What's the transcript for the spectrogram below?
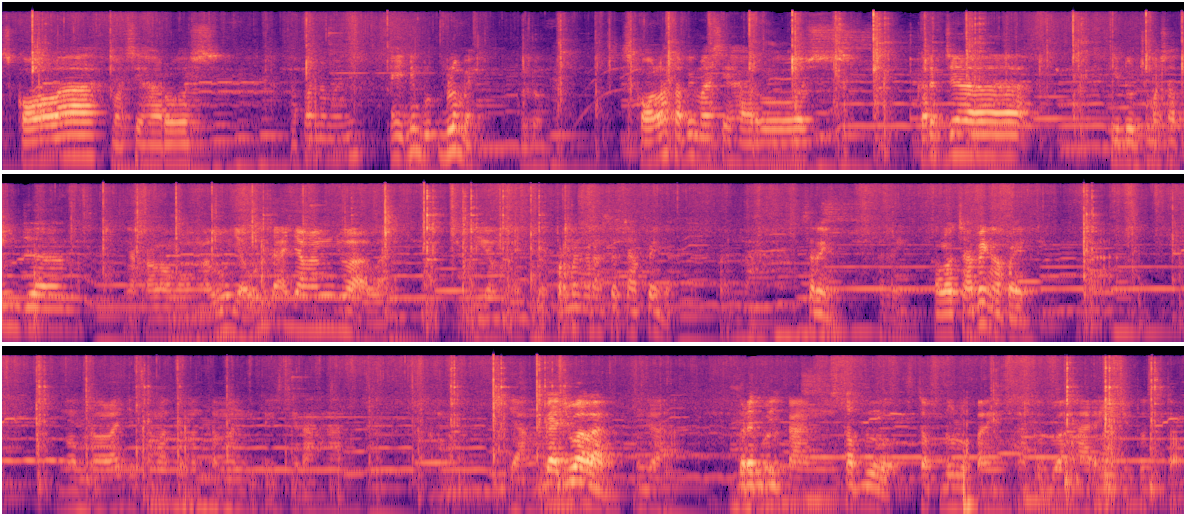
sekolah masih harus apa namanya? Eh ini bel- belum ya? Belum. Sekolah tapi masih harus kerja tidur cuma satu jam. Ya kalau mau ngeluh ya udah jangan jualan. Diam aja. Pernah ngerasa capek nggak? Pernah Sering. sering Kalau capek ngapain? ya, ngobrol aja sama teman-teman gitu istirahat. Jangan Nggak jualan. Enggak. Berhenti. Bukan Stop dulu. stop dulu paling satu dua hari gitu stop.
